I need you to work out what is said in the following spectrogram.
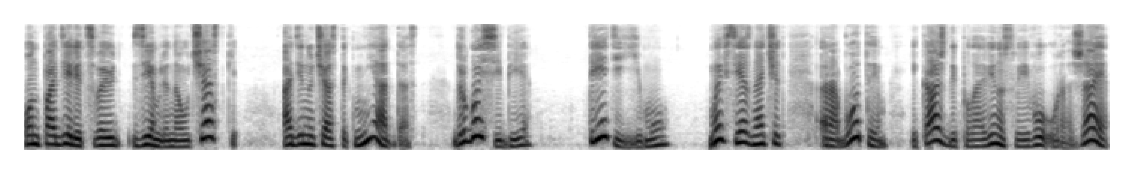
Он поделит свою землю на участки, один участок мне отдаст, другой себе, третий ему. Мы все, значит, работаем, и каждый половину своего урожая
